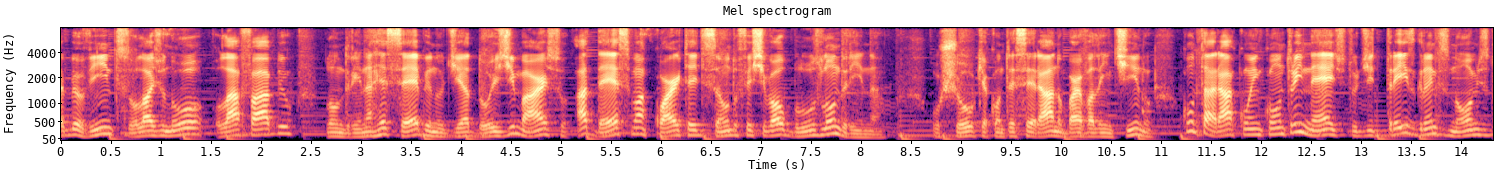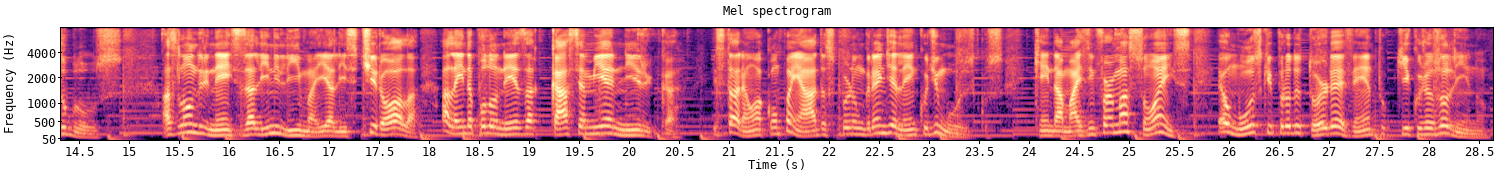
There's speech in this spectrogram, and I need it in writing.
web ouvintes. Olá, Junô. Olá, Fábio. Londrina recebe no dia 2 de março a 14ª edição do Festival Blues Londrina. O show que acontecerá no Bar Valentino contará com um encontro inédito de três grandes nomes do blues. As londrinenses Aline Lima e Alice Tirola, além da polonesa Cássia Miernirka, estarão acompanhadas por um grande elenco de músicos. Quem dá mais informações é o músico e produtor do evento, Kiko Josolino.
